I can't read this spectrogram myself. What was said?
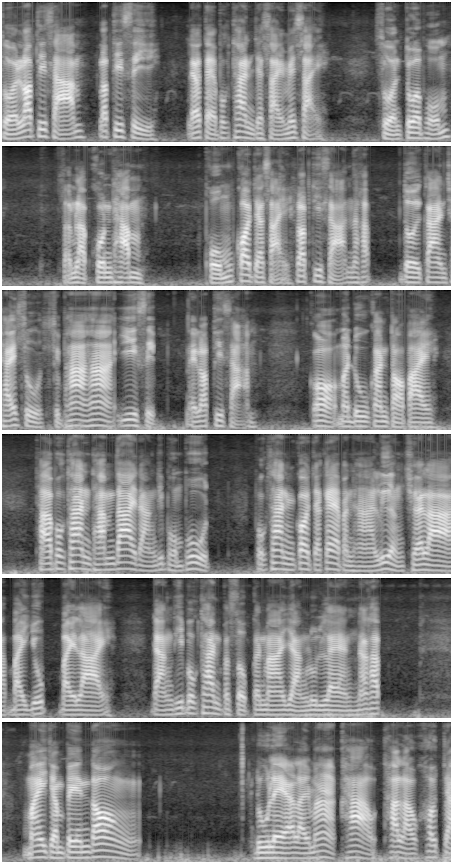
ส่วนรอบที่ 3 รอบทีสี่ 4 แล้วแต่พวกท่านจะใส่ไม่ใส่ ส่วนตัวผมสำหรับคนทำผมก็จะใส่รอบที่ 3 นะครับ โดยการใช้สูตร 15 5 20 ในรอบที่ 3 ก็มาดูกันต่อไป ถ้าพวกท่านทำได้ดังที่ผมพูด พวกท่านก็จะแก้ปัญหาเรื่องเชื้อราใบยุบใบลาย ดังที่พวกท่านประสบกันมาอย่างรุนแรงนะครับ ไม่จำเป็นต้อง ดูแลอะไรมากข้าว ถ้าเราเข้าใจ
